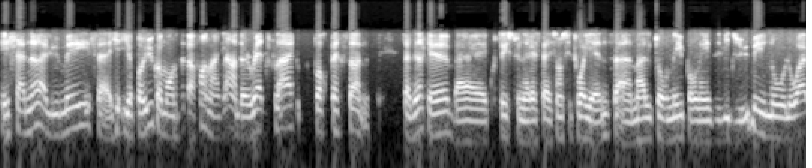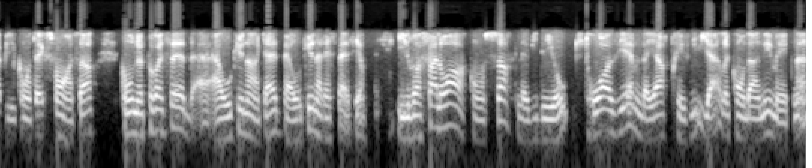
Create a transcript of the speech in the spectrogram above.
et ça n'a allumé, il n'y a pas eu, comme on dit parfois en anglais, de red flag pour personne. C'est-à-dire que, ben, écoutez, c'est une arrestation citoyenne, ça a mal tourné pour l'individu, mais nos lois puis le contexte font en sorte qu'on ne procède à, aucune enquête, à aucune arrestation. Il va falloir qu'on sorte la vidéo du troisième, d'ailleurs, prévenu hier, le condamné maintenant.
